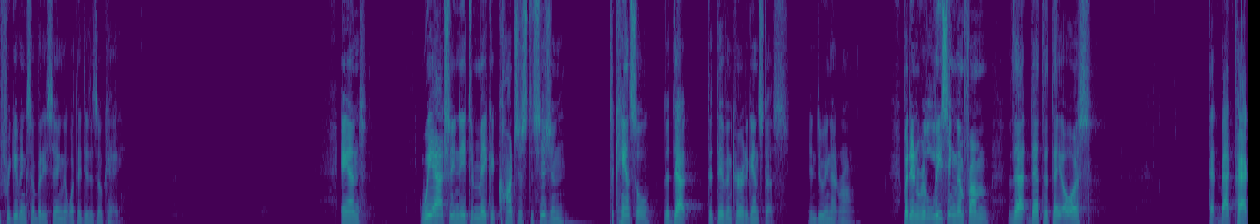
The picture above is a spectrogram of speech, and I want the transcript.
forgiving somebody saying that what they did is okay. And we actually need to make a conscious decision to cancel the debt that they've incurred against us in doing that wrong. But in releasing them from that debt that they owe us, that backpack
